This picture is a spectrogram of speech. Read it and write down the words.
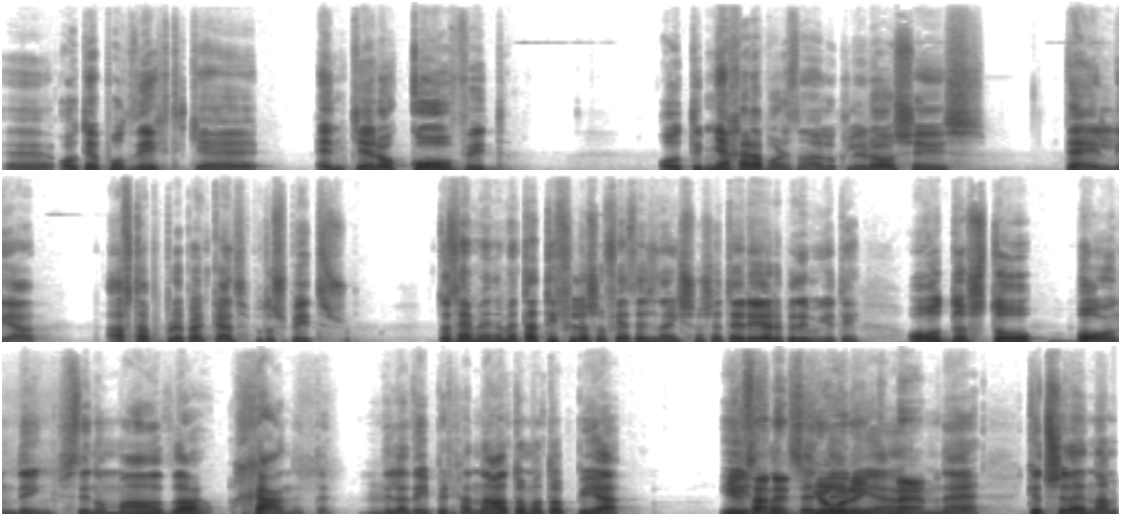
ε, ότι αποδείχτηκε εν καιρό COVID ότι μια χαρά μπορείς να ολοκληρώσεις τέλεια αυτά που πρέπει να κάνεις από το σπίτι σου. Το θέμα είναι μετά τι φιλοσοφία θες να έχεις ως εταιρεία, ρε παιδί μου, γιατί όντως το bonding στην ομάδα χάνεται. Δηλαδή υπήρχαν άτομα τα οποία Ήρθανε ήρθαν σε during, εταιρεία, ναι, ναι. και τους είδα 1,5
